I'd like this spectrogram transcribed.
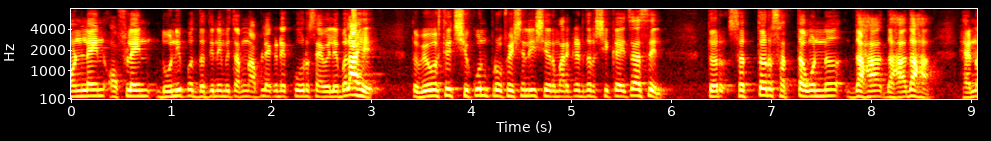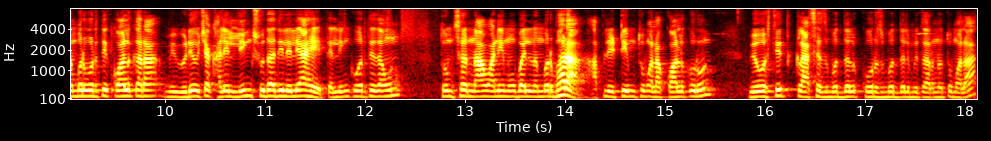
ऑनलाईन ऑफलाईन दोन्ही पद्धतीने मित्रांनो आपल्याकडे कोर्स अवेलेबल आहे. तर व्यवस्थित शिकून प्रोफेशनली शेअर मार्केट जर शिकायचं असेल तर सत्तर सत्तावन्न दहा दहा दहा ह्या नंबरवरती कॉल करा. मी व्हिडिओच्या खाली लिंकसुद्धा दिलेली आहे. त्या लिंकवरती जाऊन तुमचं नाव आणि मोबाईल नंबर भरा. आपली टीम तुम्हाला कॉल करून व्यवस्थित क्लासेसबद्दल कोर्सबद्दल मित्रांनो तुम्हाला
